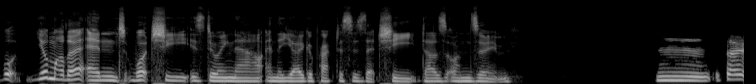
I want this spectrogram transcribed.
what your mother and what she is doing now and the yoga practices that she does on Zoom. Mm, so,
